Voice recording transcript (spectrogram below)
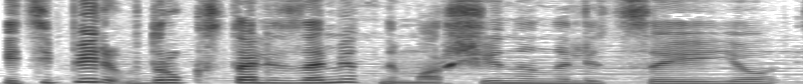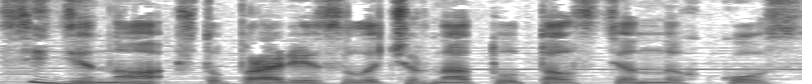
и теперь вдруг стали заметны морщины на лице ее, седина, что прорезала черноту толстенных кос.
